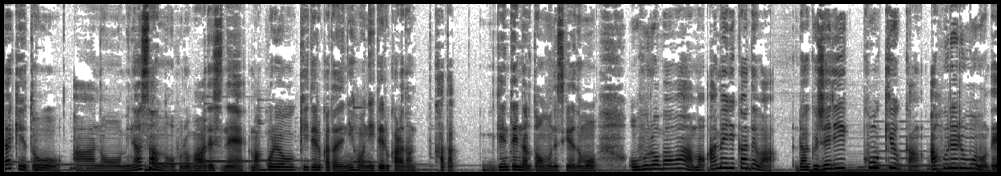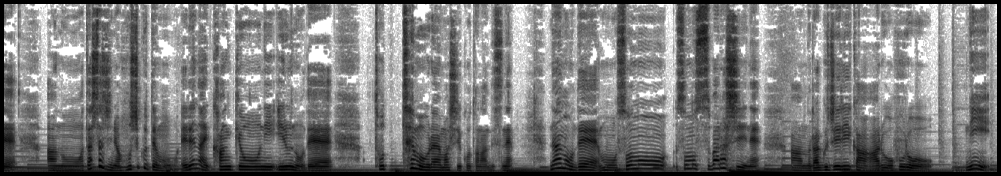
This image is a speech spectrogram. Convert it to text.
だけどあの皆さんのお風呂場はですねまあこれを聞いてる方で日本にいてるからな方限定になるとは思うんですけれどもお風呂場はもうアメリカではラグジュリー高級感あふれるものであの私たちには欲しくても得れない環境にいるのでとっても羨ましいことなんですね。なのでもうそのその素晴らしいねあのラグジュアリー感あるお風呂に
